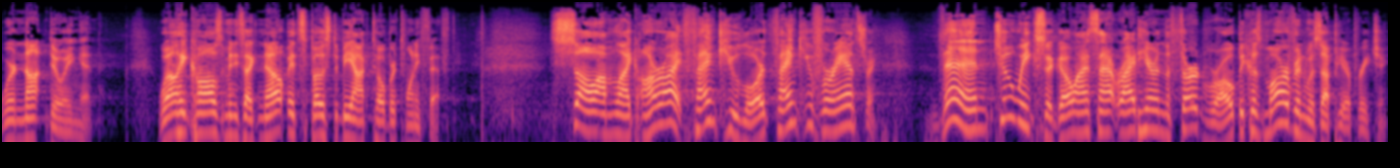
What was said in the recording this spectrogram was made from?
We're not doing it. Well, he calls me and he's like, Nope, it's supposed to be October 25th. So I'm like, All right, thank you, Lord. Thank you for answering. Then, two weeks ago, I sat right here in the third row because Marvin was up here preaching.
